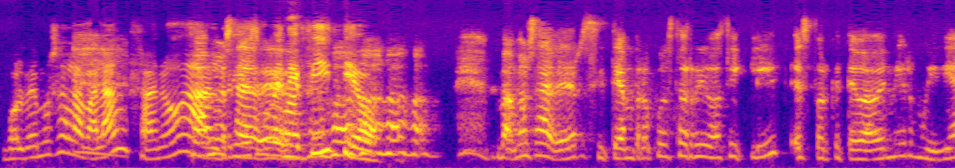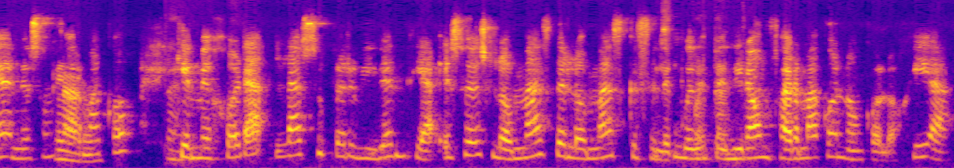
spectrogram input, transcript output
Volvemos a la balanza, ¿no? Al riesgo-beneficio. Vamos a ver, si te han propuesto ribociclib es porque te va a venir muy bien. Es un fármaco que mejora la supervivencia. Eso es lo más de lo más que se le puede pedir a un fármaco en oncología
